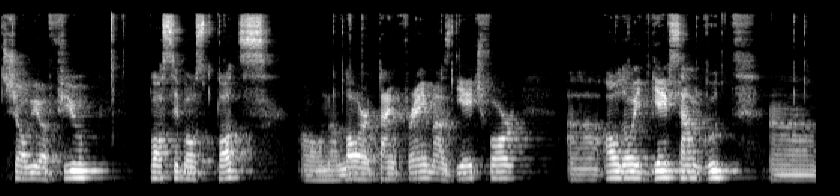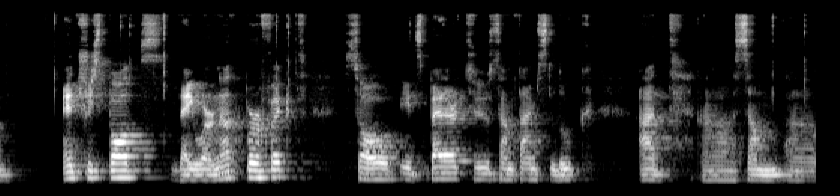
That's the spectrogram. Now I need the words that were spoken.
show you a few possible spots on a lower time frame as the H4 uh, although it gave some good um, entry spots they were not perfect. So it's better to sometimes look at uh, some uh,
